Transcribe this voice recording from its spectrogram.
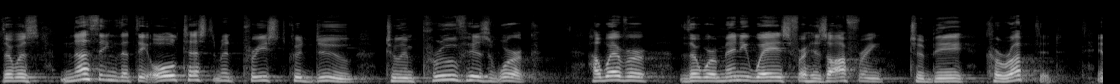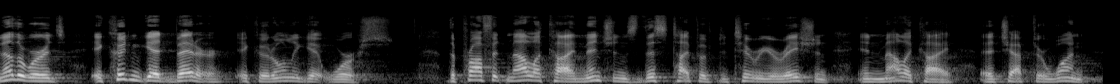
There was nothing that the Old Testament priest could do to improve his work. However, there were many ways for his offering to be corrupted. In other words, it couldn't get better, it could only get worse. The prophet Malachi mentions this type of deterioration in Malachi uh, chapter 1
